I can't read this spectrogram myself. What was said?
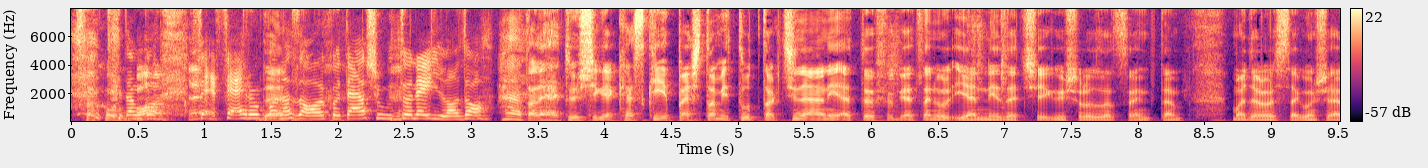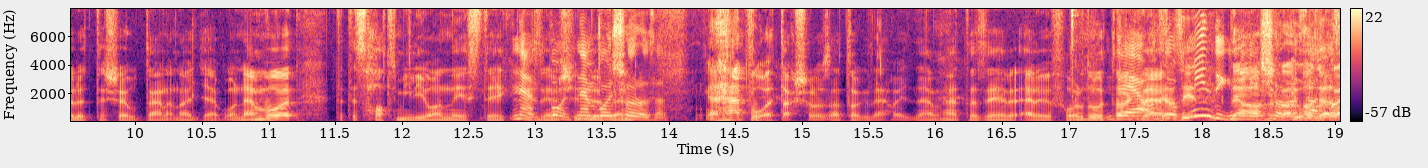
Szakokban. fe- felrobban De- az alkotás úton egy lada. Hát a lehetőségekhez képest, amit tudtak csinálni, ettől függetlenül ilyen nézettségű sorozat szerintem Magyarországon se előtte, se utána nagyjából nem volt. Tehát ez 6 millióan nézték. Nem, pont nem volt időben. sorozat. Hát voltak sorozatok, de hogy nem. Hát azért előfordultak. De azok azért- mindig de azok, azok sorozatok a voltak.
